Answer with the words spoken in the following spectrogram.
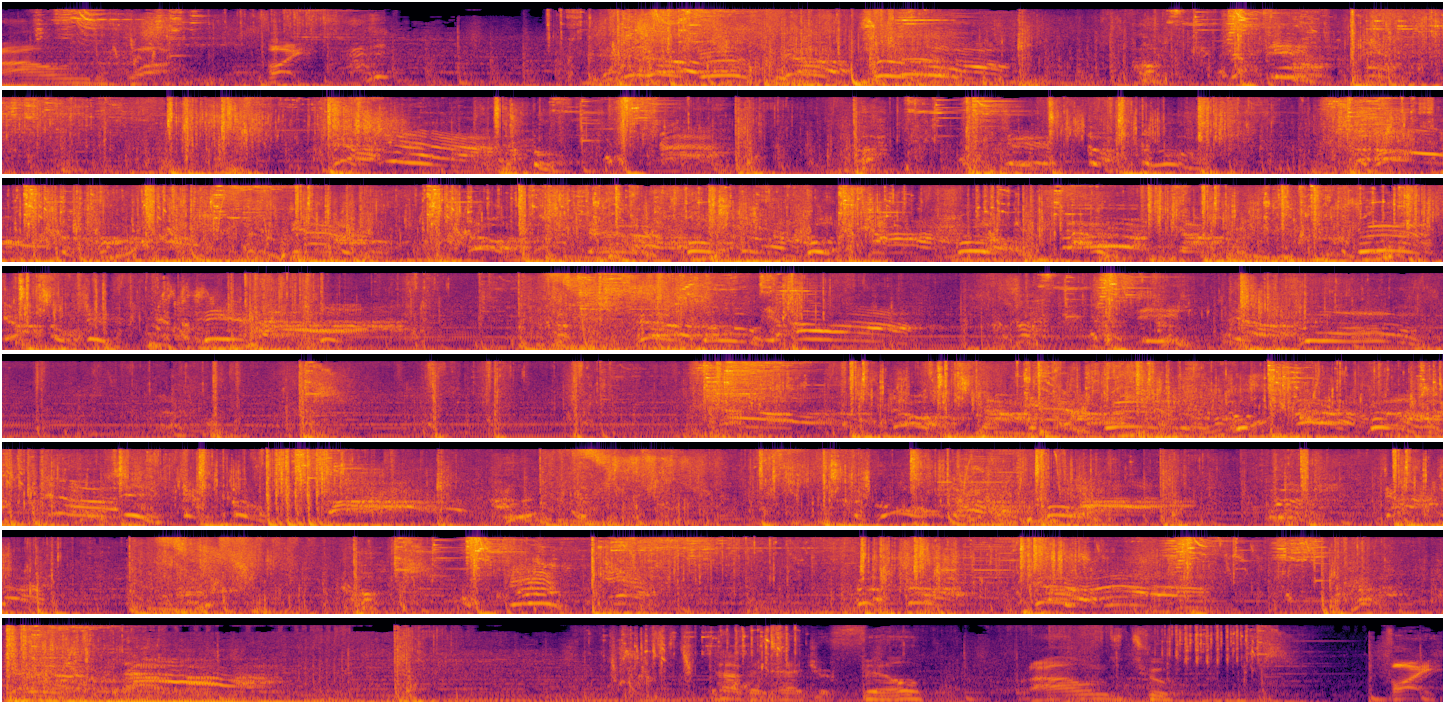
Round one. Fight. Haven't had your fill. Round two. Fight.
